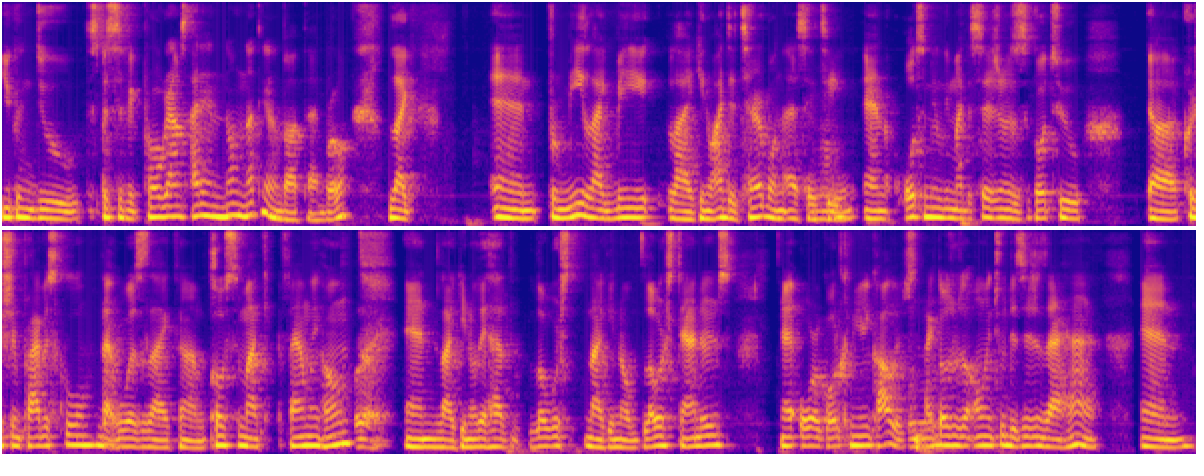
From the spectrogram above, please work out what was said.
You can do specific programs. I didn't know nothing about that, bro. Like and for me like me like you know i did terrible in the sat Mm-hmm. and ultimately my decision was to go to uh christian private school that was like um close to my family home. Right. and like you know they had lower like you know lower standards or go to community college. Mm-hmm. like those were the only two decisions i had. And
